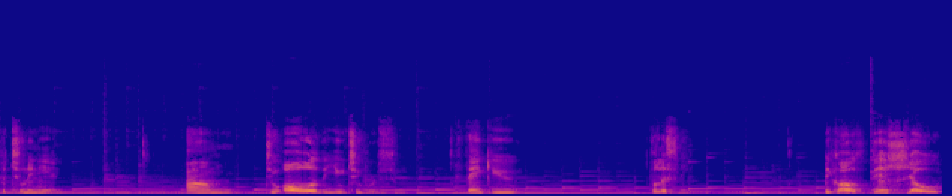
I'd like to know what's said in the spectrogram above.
for tuning in. Um, to all the YouTubers, thank you for listening. Because this show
